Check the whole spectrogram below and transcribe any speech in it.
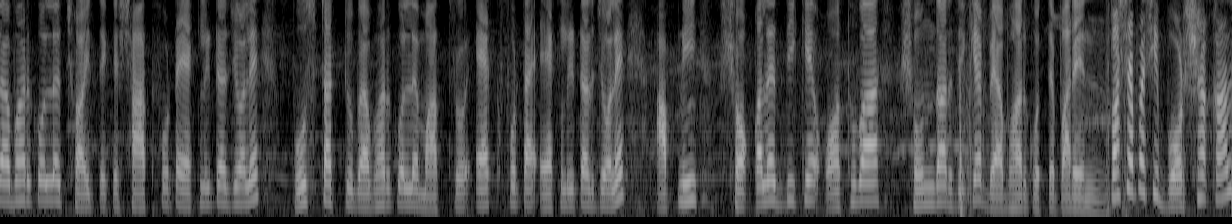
ব্যবহার করলে ছয় থেকে সাত ফোঁটা এক লিটার জলে পোস্টার টু ব্যবহার করলে মাত্র এক ফোঁটা এক লিটার জলে আপনি সকালের দিকে অথবা সন্ধ্যার দিকে ব্যবহার করতে পারেন। পাশাপাশি বর্ষাকাল,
